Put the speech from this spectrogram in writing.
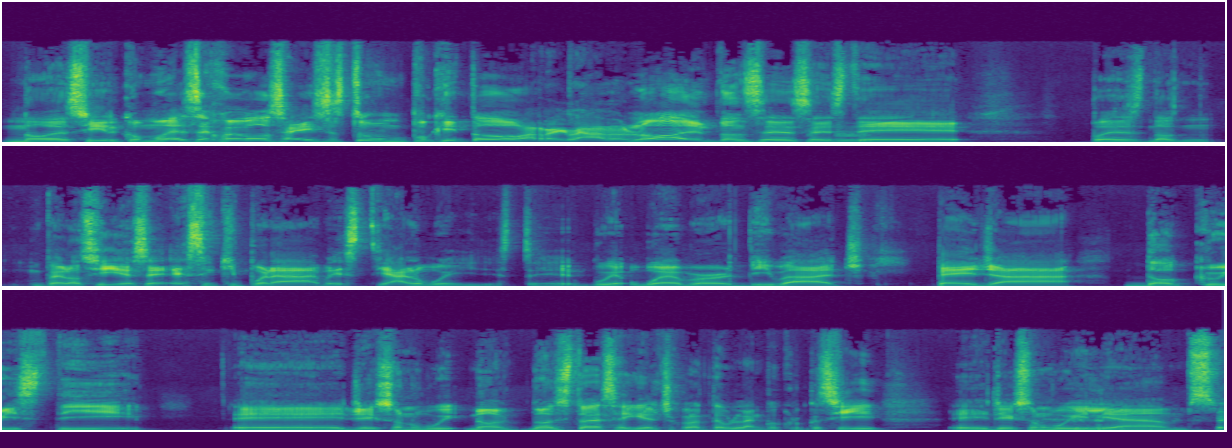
no decir como ese juego 6 estuvo un poquito arreglado, ¿no? Entonces, este, pues no, pero sí, ese, ese equipo era bestial, güey. Este, We- Weber, Divac, Peja, Doug Christie. Eh, Jason Wi- no, no sé si todavía seguía el chocolate blanco, creo que sí. Eh, Jason Williams,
